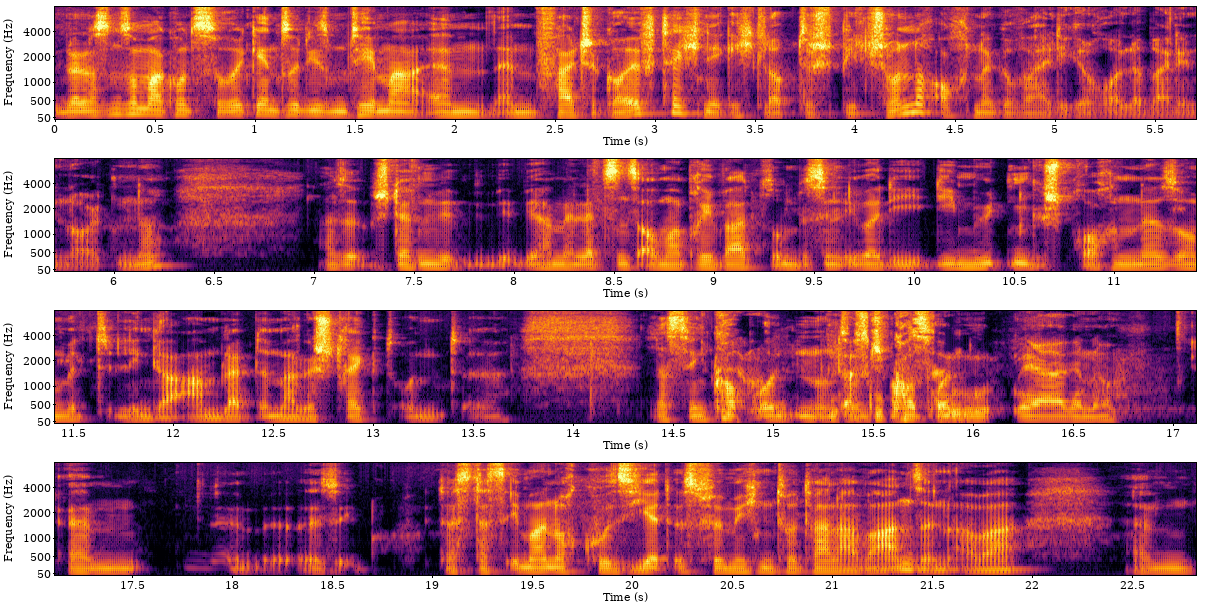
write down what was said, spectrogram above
lass uns noch mal kurz zurückgehen zu diesem Thema ähm, ähm, falsche Golftechnik. Ich glaube, das spielt schon noch auch eine gewaltige Rolle bei den Leuten, ne? Also Steffen, wir, wir haben ja letztens auch mal privat so ein bisschen über die, die Mythen gesprochen, ne? so mit linker Arm bleibt immer gestreckt und äh, lass den Kopf ja, unten und lass den Kopf unten, ja genau. Ähm, äh, also, dass das immer noch kursiert, ist für mich ein totaler Wahnsinn, aber ähm,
